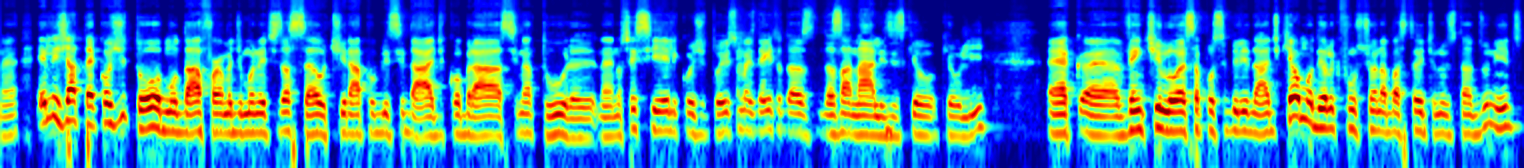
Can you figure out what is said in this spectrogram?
né? Ele já até cogitou mudar a forma de monetização, tirar a publicidade, cobrar assinatura, né? Não sei se ele cogitou isso, mas dentro das, das análises que eu, que eu li, é, é, ventilou essa possibilidade, que é um modelo que funciona bastante nos Estados Unidos,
